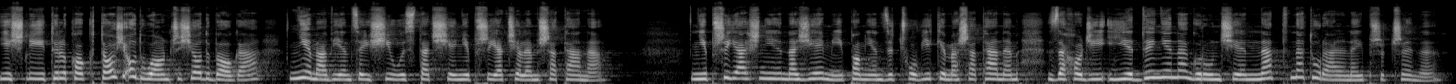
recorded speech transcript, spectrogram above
Jeśli tylko ktoś odłączy się od Boga, nie ma więcej siły stać się nieprzyjacielem szatana. Nieprzyjaźń na ziemi pomiędzy człowiekiem a szatanem zachodzi jedynie na gruncie nadnaturalnej przyczyny.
